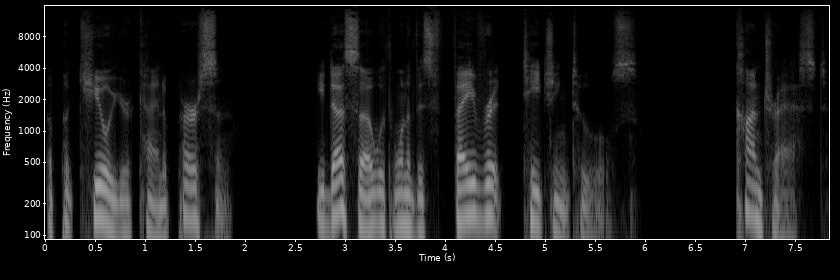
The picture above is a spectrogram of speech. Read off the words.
a peculiar kind of person. He does so with one of his favorite teaching tools contrast.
